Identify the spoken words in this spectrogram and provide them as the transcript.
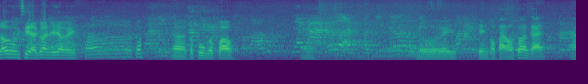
ลองเสือก่อนพี่น้องเอ๋ยอ๋อต้องเอ่อกระโปุงกระเป๋าอย่าหาเด้อเขากินเด้อโดยเป็นของฝากของต้อนกันอ่า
